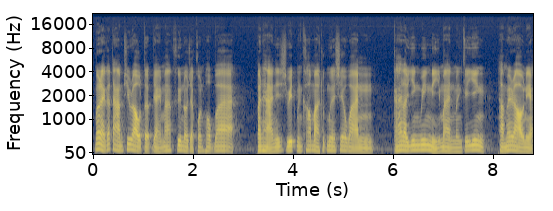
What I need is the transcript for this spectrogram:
เมื่อไหร่ก็ตามที่เราเติบใหญ่มากขึ้นเราจะค้นพบว่า ปัญหาในชีวิตมันเข้ามาทุกเมื่อเชื่อวัน การให้เรายิ่งวิ่งหนีมันมันก็ยิ่งทำให้เราเนี่ย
